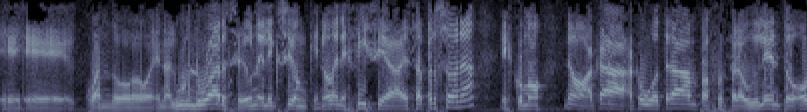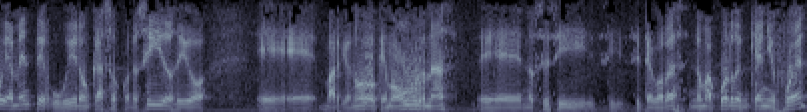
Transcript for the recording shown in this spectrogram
eh, cuando en algún lugar se da una elección que no beneficia a esa persona, es como, no, acá, acá hubo trampa, fue fraudulento, obviamente hubieron casos conocidos, digo, eh, Barrio Nuevo quemó urnas, eh, no sé si, si, si te acordás, no me acuerdo en qué año fue.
